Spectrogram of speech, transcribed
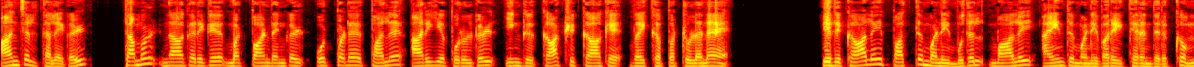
அஞ்சல் தலைகள் தமிழ் நாகரிக மட்பாண்டங்கள் உட்பட பல அரிய பொருள்கள் இங்கு காட்சிக்காக வைக்கப்பட்டுள்ளன. இது காலை பத்து மணி முதல் மாலை ஐந்து மணி வரை திறந்திருக்கும்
